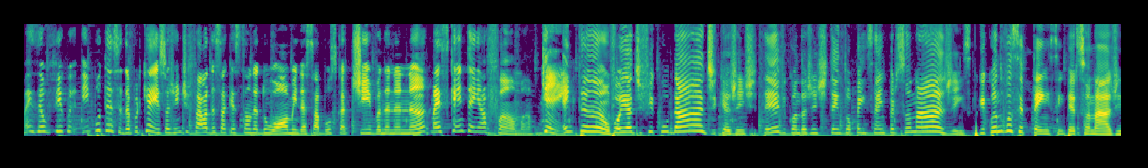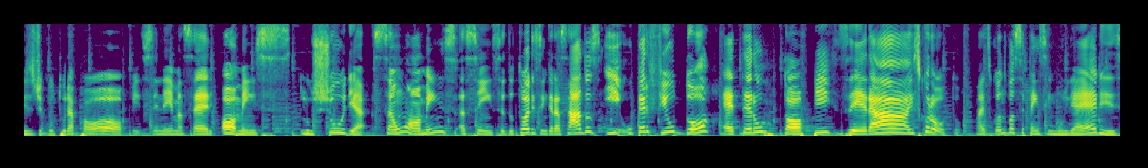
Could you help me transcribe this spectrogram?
Mas eu fico emputecida, porque é isso, a gente fala dessa questão né, do homem, dessa busca ativa, nananã, mas quem tem a fama? Quem? Então, foi a dificuldade que a gente teve quando a gente tentou pensar em personagens. Porque quando você pensa em personagens de cultura pop, cinema, série, homens, luxúria, são homens, assim, sedutores, engraçados e o perfil do hétero top, zera, escroto. Mas quando você pensa em mulheres.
